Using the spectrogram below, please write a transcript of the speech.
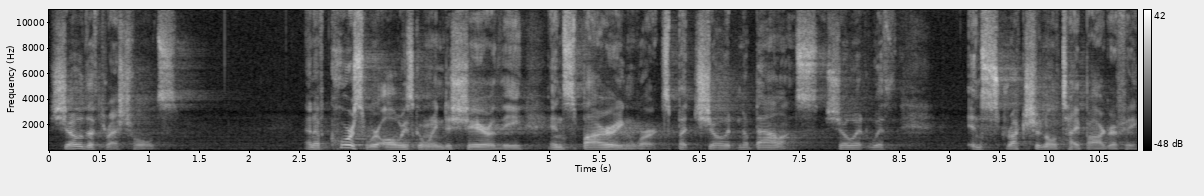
Show the thresholds. And of course, we're always going to share the inspiring works, but show it in a balance. Show it with instructional typography.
